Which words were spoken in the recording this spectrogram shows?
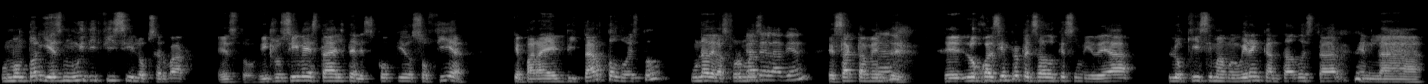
un montón y es muy difícil observar esto. Inclusive está el telescopio Sofía, que para evitar todo esto, una de las formas... ¿El del avión? Exactamente. Ah. Eh, lo cual siempre he pensado que es una idea loquísima. Me hubiera encantado estar en la...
